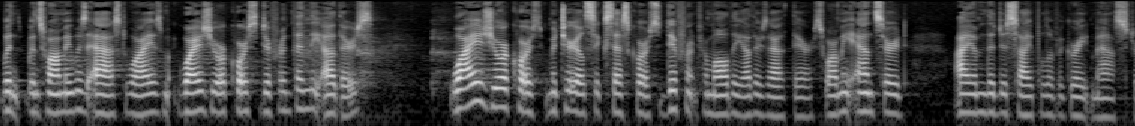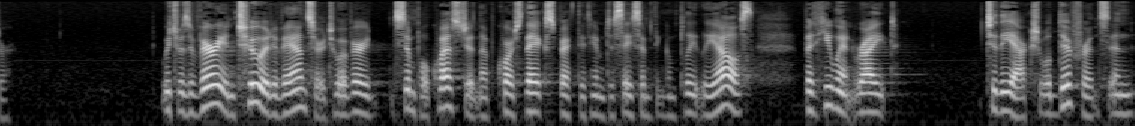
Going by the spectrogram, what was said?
when, when Swami was asked, why is, why is your course different than the others? Why is your course, Material Success Course, different from all the others out there? Swami answered, I am the disciple of a great master. Which was a very intuitive answer to a very simple question. Of course, they expected him to say something completely else, but he went right to the actual difference. And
